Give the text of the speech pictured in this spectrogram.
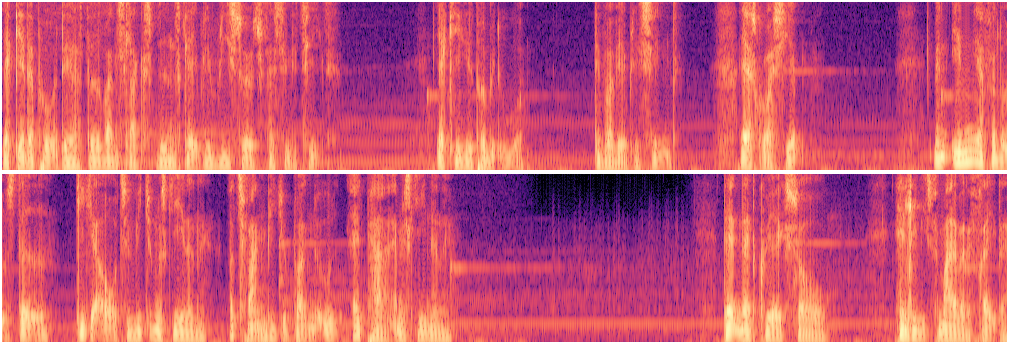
Jeg gætter på, at det her sted var en slags videnskabelig research-facilitet. Jeg kiggede på mit ur. Det var ved at blive sent, og jeg skulle også hjem. Men inden jeg forlod stedet, gik jeg over til videomaskinerne og tvang videobåndene ud af et par af maskinerne. Den nat kunne jeg ikke sove. Heldigvis for mig var det fredag.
